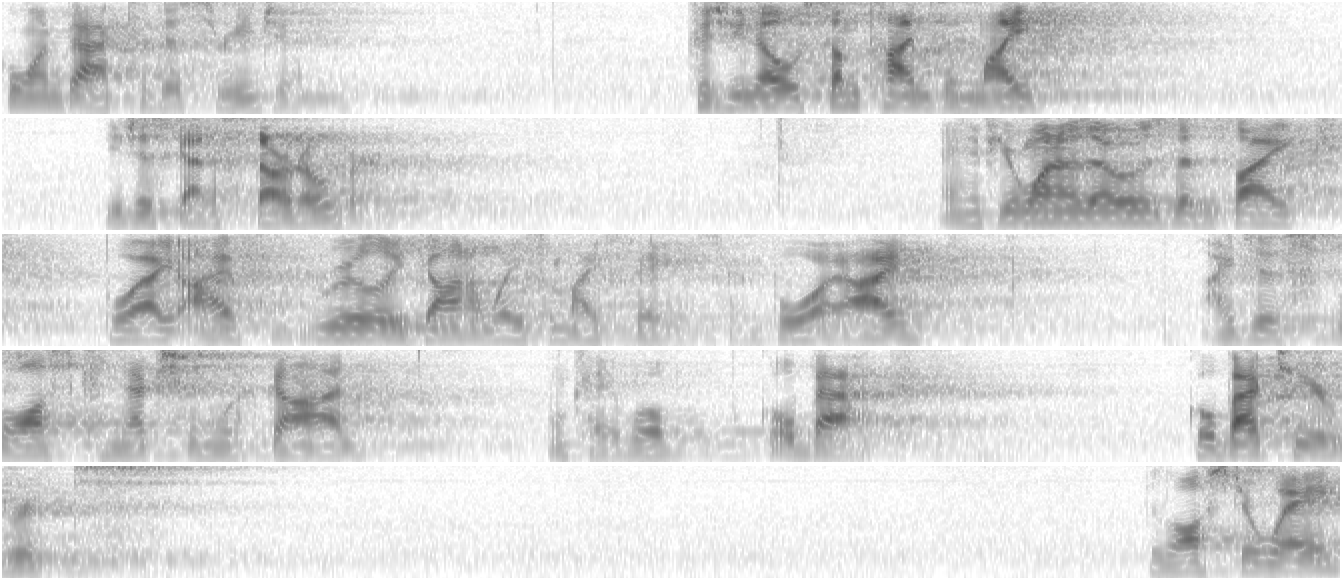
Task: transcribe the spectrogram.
going back to this region. Because you know, sometimes in life, you just got to start over. And if you're one of those that's like, boy, I, have really gone away from my faith, and boy, I, I just lost connection with God. Okay, well, go back. Go back to your roots. You lost your way?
